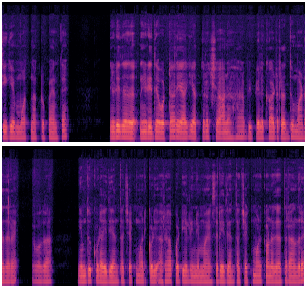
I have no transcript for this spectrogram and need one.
ಜಿಗೆ ಮೂವತ್ತ್ನಾಲ್ಕು ರೂಪಾಯಿ ಅಂತೆ ನೀಡಿದೆ ನೀಡಿದೆ. ಒಟ್ಟಾರೆಯಾಗಿ ಹತ್ತು ಲಕ್ಷ ಅನರ್ಹ ಬಿ ಪಿ ಎಲ್ ಕಾರ್ಡ್ ರದ್ದು ಮಾಡಿದ್ದಾರೆ ಇವಾಗ ನಿಮ್ಮದು ಕೂಡ ಇದೆ ಅಂತ ಚೆಕ್ ಮಾಡ್ಕೊಳ್ಳಿ. ಅರ್ಹ ಪಟ್ಟಿಯಲ್ಲಿ ನಿಮ್ಮ ಹೆಸರಿದೆ ಅಂತ ಚೆಕ್ ಮಾಡ್ಕೊಳ್ಳೋದು ಯಾವ ಥರ ಅಂದರೆ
